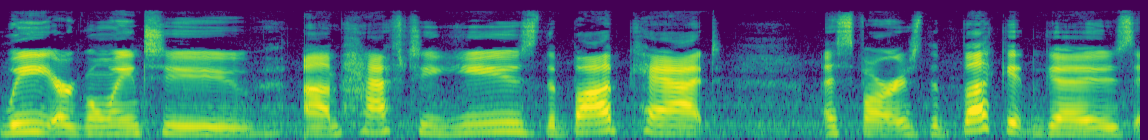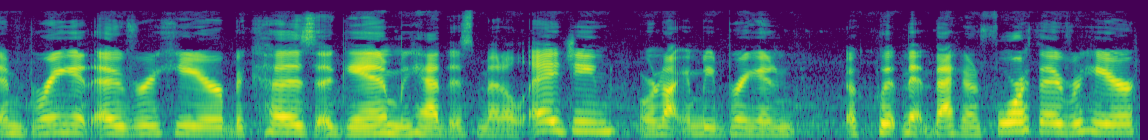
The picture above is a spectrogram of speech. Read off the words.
we are going to um, have to use the Bobcat as far as the bucket goes and bring it over here because again we have this metal edging. We're not going to be bringing equipment back and forth over here.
